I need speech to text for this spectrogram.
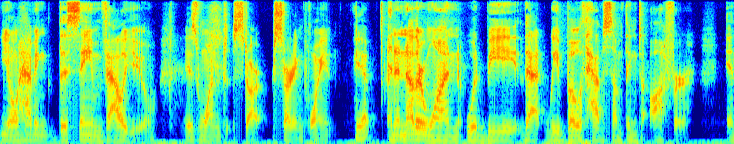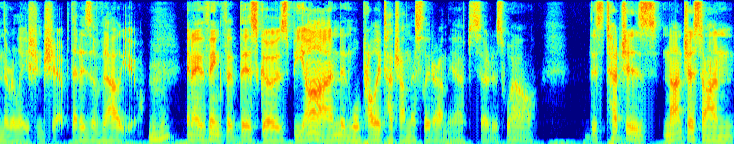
you know having the same value is one start starting point. Yep. And another one would be that we both have something to offer in the relationship that is of value. Mm-hmm. And I think that this goes beyond, and we'll probably touch on this later on the episode as well. This touches not just on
